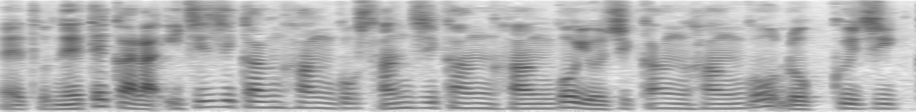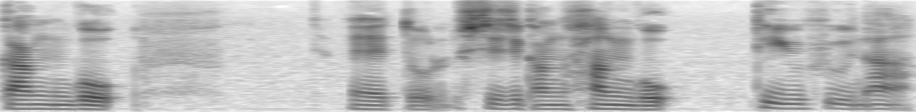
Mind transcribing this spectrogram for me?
えっ、と、寝てから1時間半後、3時間半後、4時間半後、6時間後、えっ、と、7時間半後っていう風な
